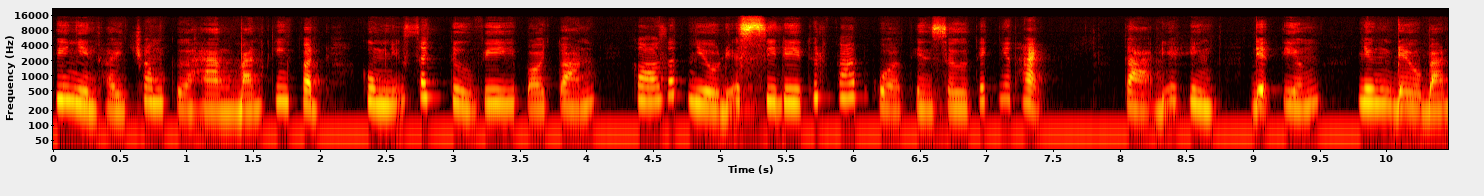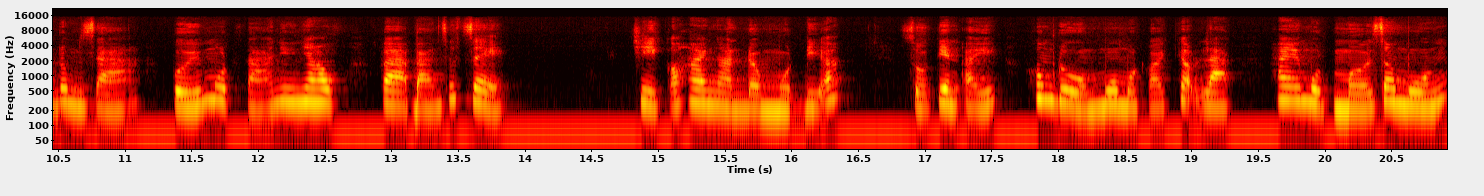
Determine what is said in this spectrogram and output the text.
khi nhìn thấy trong cửa hàng bán kinh Phật cùng những sách tử vi bói toán có rất nhiều đĩa CD thuyết pháp của thiền sư Thích Nhất Hạnh. Cả đĩa hình, đĩa tiếng nhưng đều bán đồng giá với một giá như nhau và bán rất rẻ. Chỉ có 2.000 đồng một đĩa. Số tiền ấy không đủ mua một gói kẹo lạc hay một mớ rau muống,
